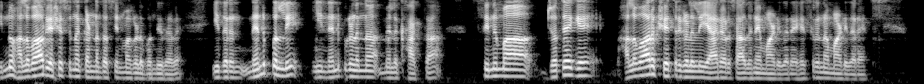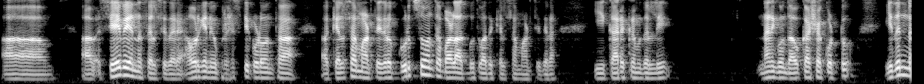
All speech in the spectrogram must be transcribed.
ಇನ್ನೂ ಹಲವಾರು ಯಶಸ್ಸನ್ನು ಕಂಡಂಥ ಸಿನಿಮಾಗಳು ಬಂದಿದ್ದಾವೆ. ಇದರ ನೆನಪಲ್ಲಿ ಈ ನೆನಪುಗಳನ್ನು ಮೆಲುಕು ಹಾಕ್ತಾ, ಸಿನಿಮಾ ಜೊತೆಗೆ ಹಲವಾರು ಕ್ಷೇತ್ರಗಳಲ್ಲಿ ಯಾರ್ಯಾರು ಸಾಧನೆ ಮಾಡಿದ್ದಾರೆ ಹೆಸರನ್ನ ಮಾಡಿದ್ದಾರೆ ಸೇವೆಯನ್ನು ಸಲ್ಲಿಸಿದ್ದಾರೆ ಅವ್ರಿಗೆ ನೀವು ಪ್ರಶಸ್ತಿ ಕೊಡುವಂಥ ಕೆಲಸ ಮಾಡ್ತಾ ಇದ್ದೀರಾ ಗುರುತಿಸುವಂಥ ಭಾಳ ಅದ್ಭುತವಾದ ಕೆಲಸ ಮಾಡ್ತಿದ್ದೀರಾ. ಈ ಕಾರ್ಯಕ್ರಮದಲ್ಲಿ ನನಗೊಂದು ಅವಕಾಶ ಕೊಟ್ಟು ಇದನ್ನ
